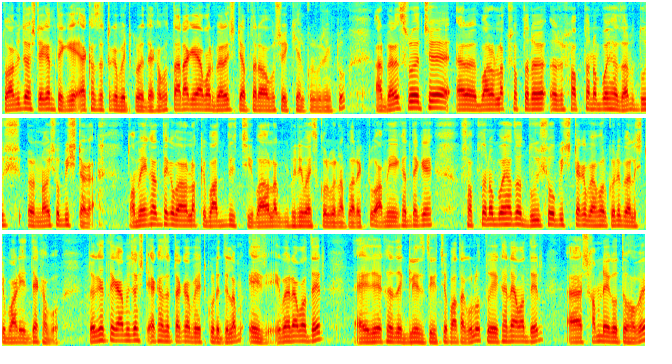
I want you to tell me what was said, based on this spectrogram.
তো আমি জাস্ট এখান থেকে এক হাজার টাকা বেট করে দেখাবো। তার আগে আমার ব্যালেন্সটি আপনারা অবশ্যই খেয়াল করবেন একটু। আর ব্যালেন্স রয়েছে বারো লাখ সপ্তানব্বই হাজার দুশো নয়শো বিশ টাকা। তো আমি এখান থেকে বারো লাখকে বাদ দিচ্ছি, বারো লাখ মিনিমাইজ করবেন আপনারা একটু। আমি এখান থেকে সপ্তানব্বই হাজার দুইশো বিশ টাকা ব্যবহার করে ব্যালেন্সটি বাড়িয়ে দেখাবো। তো এখান থেকে আমি জাস্ট এক হাজার টাকা বেট করে দিলাম। এই যে, এবার আমাদের, এই যে এখানে গ্লেজ দিচ্ছে পাতাগুলো, তো এখানে আমাদের সামনে এগোতে হবে।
